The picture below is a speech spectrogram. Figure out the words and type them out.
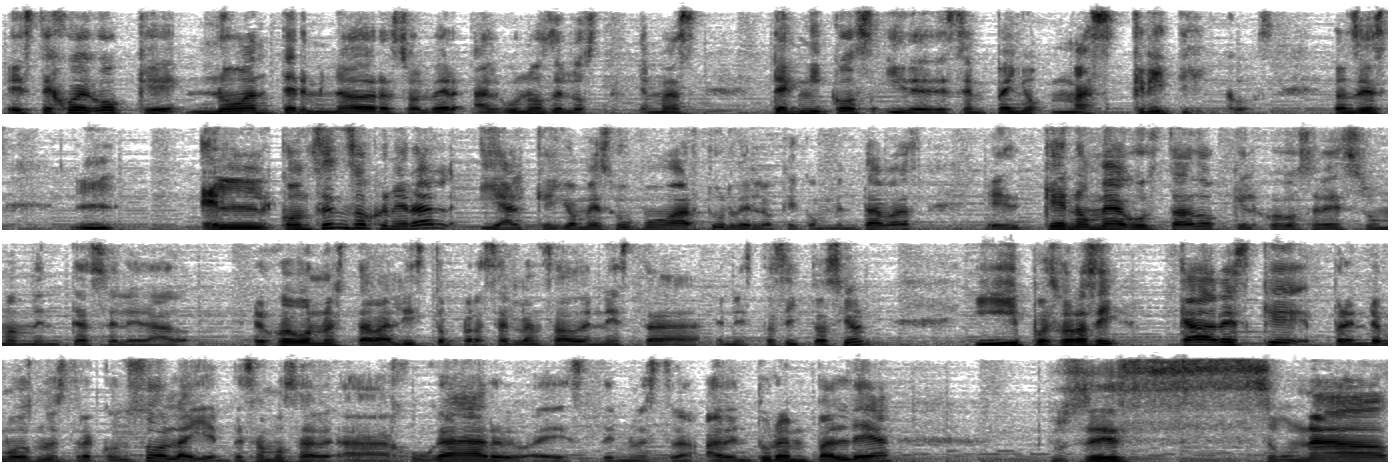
este juego que no han terminado de resolver algunos de los temas técnicos y de desempeño más críticos. Entonces, el consenso general y al que yo me sumo, Arthur, de lo que comentabas, eh, que no me ha gustado que el juego se ve sumamente acelerado. El juego no estaba listo para ser lanzado en esta, en esta situación. Y pues ahora sí, cada vez que prendemos nuestra consola y empezamos a, jugar este, nuestra aventura en Paldea, pues es una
